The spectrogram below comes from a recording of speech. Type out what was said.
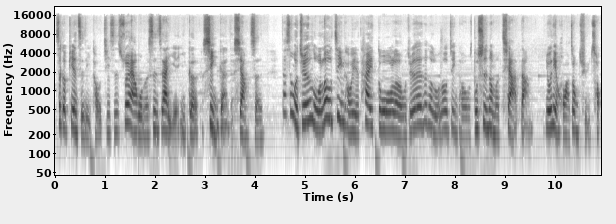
这个片子里头，其实虽然我们是在演一个性感的象征，但是我觉得裸露镜头也太多了。我觉得那个裸露镜头不是那么恰当，有点哗众取宠。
